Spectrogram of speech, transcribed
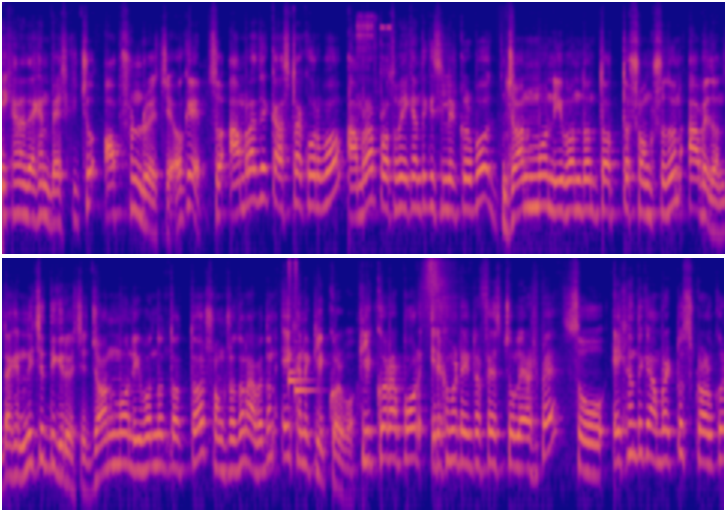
এইখানে দেখেন বেশ কিছু অপশন রয়েছে ওকে সো আমরা যে কাজটা করব, আমরা প্রথমে এখান থেকে সিলেক্ট করব জন্ম নিবন্ধন তথ্য সংশোধন আবেদন। দেখেন নিচের দিকে রয়েছে, জন্ম নিবন্ধন তথ্য সংশোধন আবেদন, এখানে ক্লিক করব। ক্লিক করার পর এরকম একটা ইন্টারফেস চলে আসবে সো এখান থেকে আমরা একটু স্ক্রল করে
